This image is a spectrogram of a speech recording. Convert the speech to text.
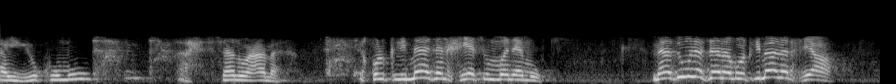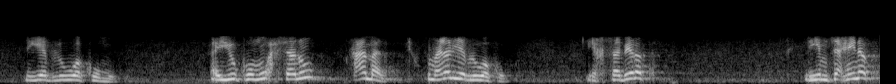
أيكم أحسن عملا. يقول لك لماذا نحيا ثم نموت؟ ما دمنا سنموت لماذا نحيا؟ ليبلوكم. أيكم أحسن عملا. ومعنى ليبلوكم. يختبركم ليمتحنكم.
